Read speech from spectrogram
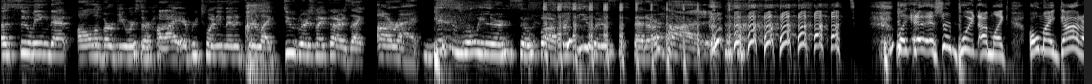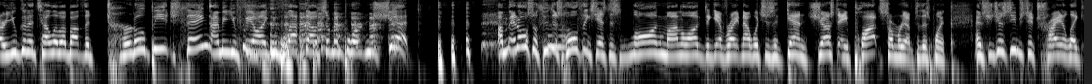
assuming that all of our viewers are high every 20 minutes they're like dude where's my car is like all right this is what we learned so far from viewers that are high Like at a certain point, I'm like, Oh my God, are you going to tell him about the Turtle Beach thing? I mean, you feel like you've left out some important shit. Um, and also through this whole thing, she has this long monologue to give right now, which is again just a plot summary up to this point. And she just seems to try to like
